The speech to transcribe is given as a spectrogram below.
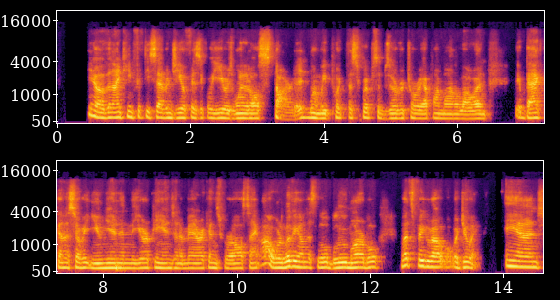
you know, the 1957 geophysical year is when it all started, when we put the Scripps Observatory up on Mauna Loa. And back then the Soviet Union and the Europeans and Americans were all saying, oh, we're living on this little blue marble. Let's figure out what we're doing. And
